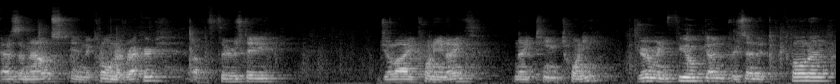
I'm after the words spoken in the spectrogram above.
as announced in the Kelowna Record of Thursday, July 29th, 1920. German field gun presented to Kelowna.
